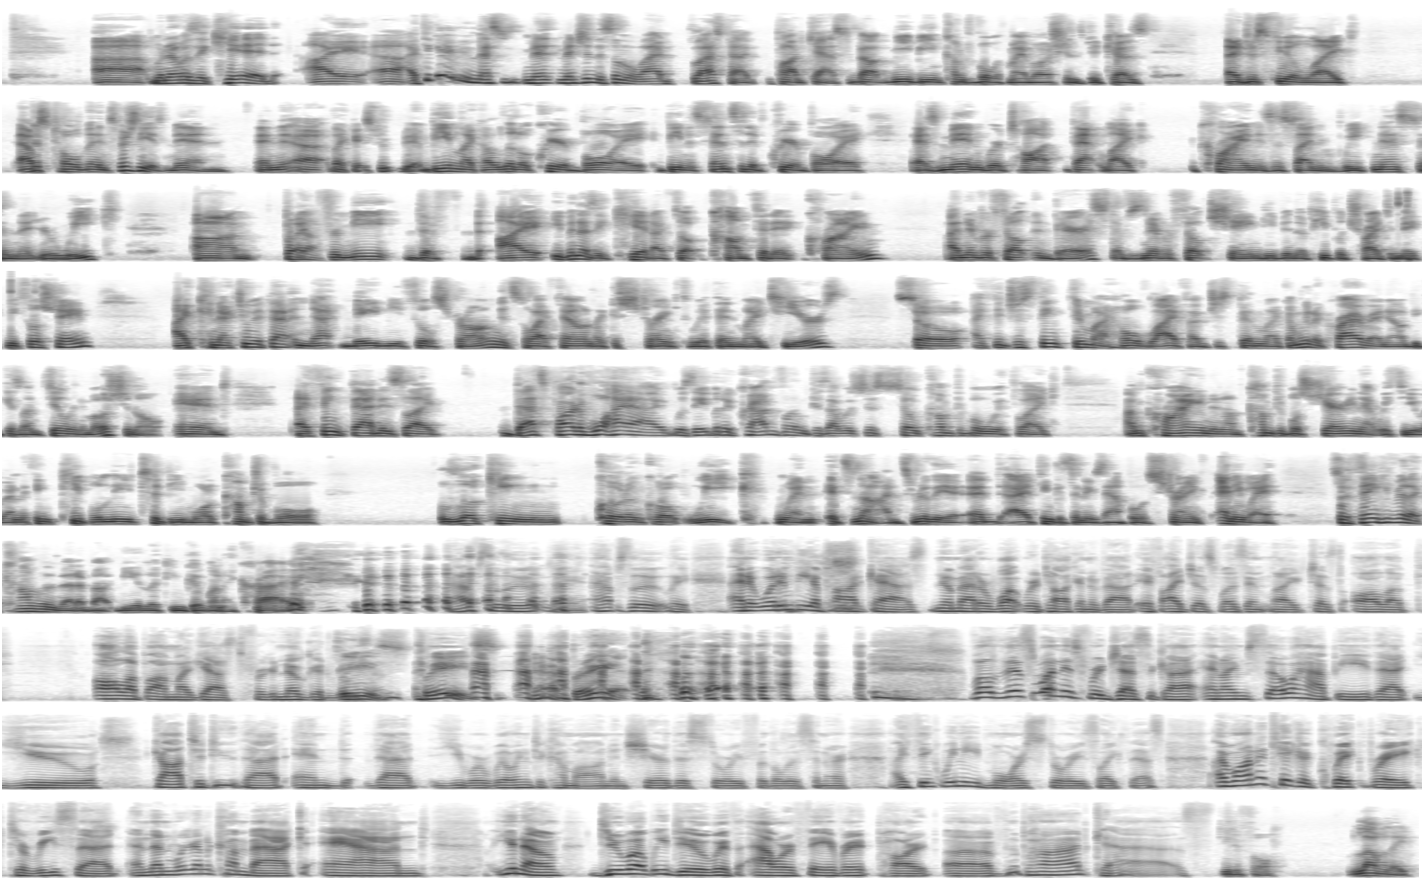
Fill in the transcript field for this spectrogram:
uh, when I was a kid, I uh, I think I even men- mentioned this on the last podcast about me being comfortable with my emotions because I just feel like I was told, and especially as men, and uh, like being like a little queer boy, being a sensitive queer boy, as men, we're taught that like crying is a sign of weakness and that you're weak. Um, but Yeah. for me, the, the I even as a kid, I felt confident crying. I never felt embarrassed. I was never felt shamed, even though people tried to make me feel shame. I connected with that, and that made me feel strong. And so I found like a strength within my tears. So I just think through my whole life, I've just been like, I'm going to cry right now because I'm feeling emotional. And I think that is like, that's part of why I was able to crowdfund because I was just so comfortable with like, I'm crying and I'm comfortable sharing that with you. And I think people need to be more comfortable looking quote unquote weak when it's not. It's really, and I think it's an example of strength. Anyway, so thank you for that compliment about me looking good when I cry. absolutely, absolutely. And it wouldn't be a podcast, no matter what we're talking about, if I just wasn't like just all up, all up on my guest for no good reason. please, please. Yeah, bring it. Well, this one is for Jessica, and I'm so happy that you got to do that and that you were willing to come on and share this story for the listener. I think we need more stories like this. I want to take a quick break to reset, and then we're going to come back and, you know, do what we do with our favorite part of the podcast. Beautiful. Lovely.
